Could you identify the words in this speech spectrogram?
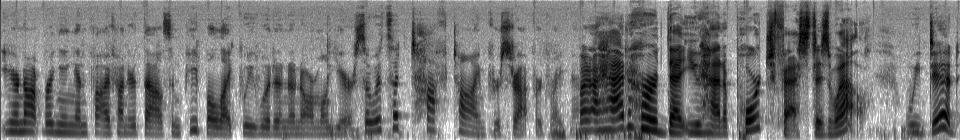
you're not bringing in 500,000 people like we would in a normal year. So it's a tough time for Stratford right now. But I had heard that you had a porch fest as well. we did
